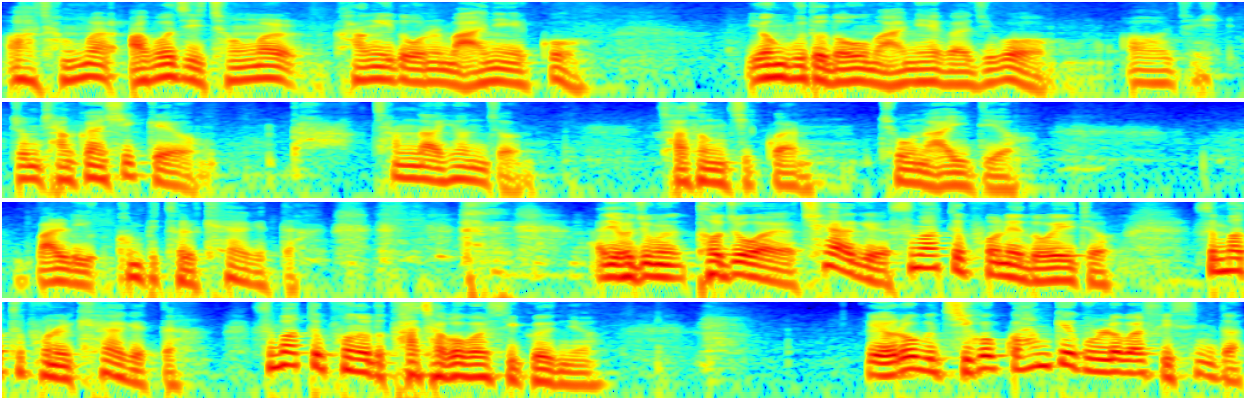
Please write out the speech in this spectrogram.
아 정말 아버지 정말 강의도 오늘 많이 했고 연구도 너무 많이 해가지고 어, 좀 잠깐 쉴게요. 딱 참나 현존, 자성 직관, 좋은 아이디어. 빨리 컴퓨터를 켜야겠다. 아니, 요즘은 더 좋아요. 최악이에요. 스마트폰의 노예죠. 스마트폰을 켜야겠다. 스마트폰으로 다 작업할 수 있거든요. 그러니까 여러분 직업과 함께 굴러갈 수 있습니다.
